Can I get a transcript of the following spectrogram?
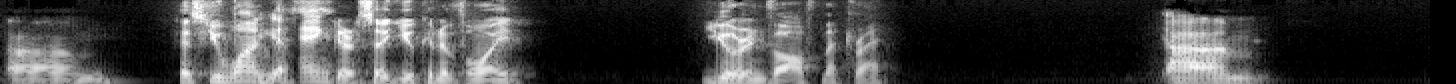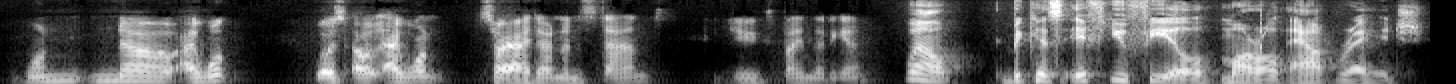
Because um, you want guess, anger so you can avoid your involvement, right? Um, well, no, I want was oh, I want. Sorry, I don't understand. Could you explain that again? Well, because if you feel moral outrage,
